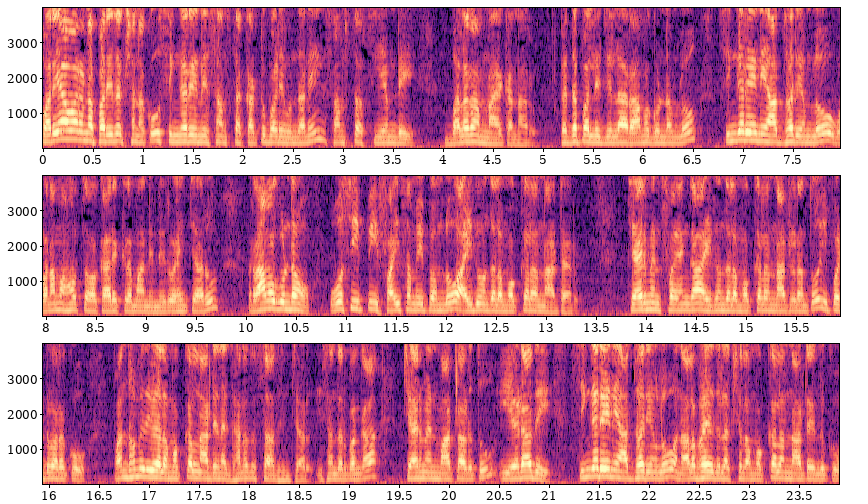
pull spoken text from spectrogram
పర్యావరణ పరిరక్షణకు సింగరేణి సంస్థ కట్టుబడి ఉందని సంస్థ సీఎండి బలరాం నాయక్ అన్నారు. పెద్దపల్లి జిల్లా రామగుండంలో సింగరేణి ఆధ్వర్యంలో వన మహోత్సవ కార్యక్రమాన్ని నిర్వహించారు. రామగుండం ఓసీపీ ఫైవ్ సమీపంలో ఐదు వందల మొక్కలను నాటారు. చైర్మన్ స్వయంగా ఐదు వందల మొక్కలను నాటడంతో ఇప్పటి వరకు పంతొమ్మిది వేల మొక్కలు నాటిన ఘనత సాధించారు. ఈ సందర్భంగా చైర్మన్ మాట్లాడుతూ ఈ ఏడాది సింగరేణి ఆధ్వర్యంలో నలభై ఐదు లక్షల మొక్కలను నాటేందుకు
